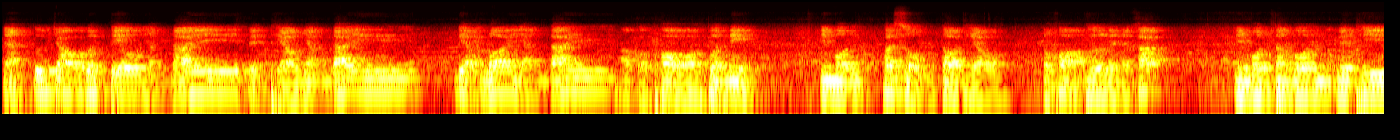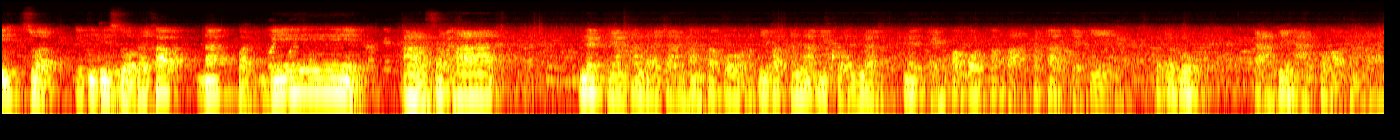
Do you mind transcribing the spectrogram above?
เนี่ยตุเจ้าเพิ่นเตียวอย่างใดเป็นแถวอย่างใดเรียบร้อยอย่างใดเอากับพ่อเพิ่นนี่ นิมนต์พระสงฆ์ต่อแถวหลวงพ่ออำเภอเลยนะครับ นิมนต์ตำบลเวทีสวดอิติปิโสนะครับณบัดนี้อาสภานึกอย่างท่านอาจารย์ท่านพระโคอภิวัฒนนิคมเนี่ยนึกแห่งพระโคพระบาทพระธาตุเจดีย์พระเจ้าลูกจากที่หารพระพรทั้งหลาย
